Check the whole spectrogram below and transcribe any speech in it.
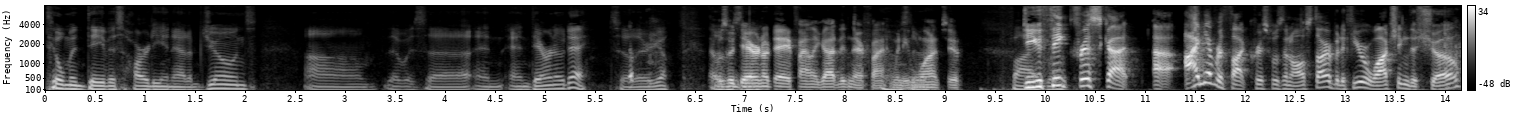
Tillman, Davis, Hardy, and Adam Jones. Um, that was uh, and and Darren O'Day. So there you go. that was when Darren O'Day finally got in there fine, when he was a- wanted to. Five, Do you think Chris got? Uh, I never thought Chris was an all star, but if you were watching the show,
